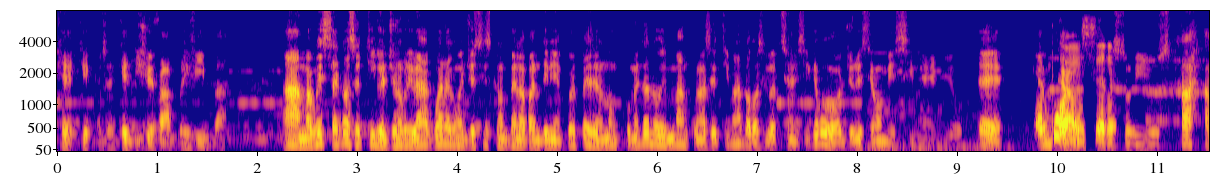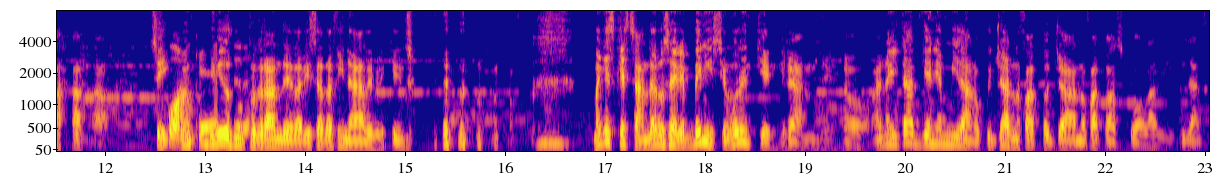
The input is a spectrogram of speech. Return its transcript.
che, che, che dice Fabri Fiba? Ah ma questa cosa è tipo il giorno prima, ah, guarda come gestiscono bene la pandemia in quel paese, non come da noi, manca una settimana dopo la situazione si capovolge, noi siamo messi meglio. È, è un può essere. questo virus. sì, condivido tutto tranne la risata finale perché... ma che scherzando, ero seria, benissimo, volentieri, grande. Oh, Anaità vieni a Milano, qui già hanno fatto, già hanno fatto la scuola di, di danza.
